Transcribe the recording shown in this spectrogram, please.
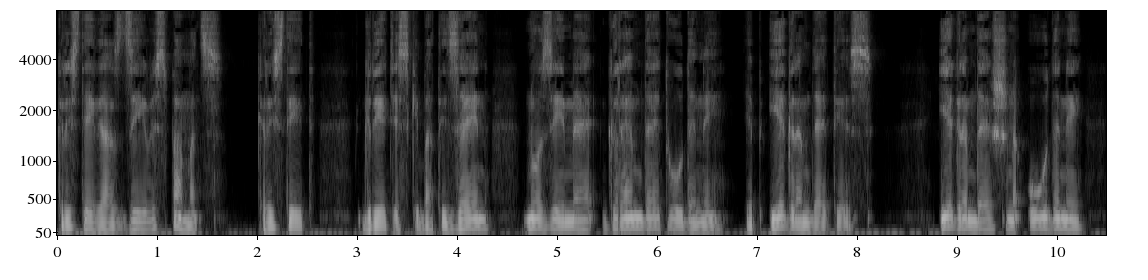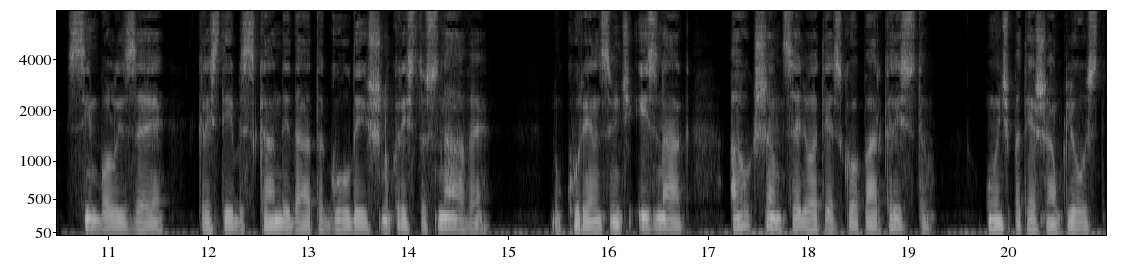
kristīgās dzīves pamats. Kristīt, grieķiski batizēna, nozīmē gremdēt ūdenī, jeb iegremdēties. Iegremdēšana ūdenī simbolizē kristības kandidāta guldīšanu Kristus nāvē, no kurienes viņš iznāk augšām ceļoties kopā ar Kristu, un viņš patiešām kļūst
